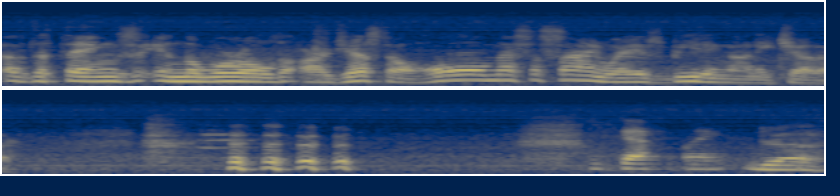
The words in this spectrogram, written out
of the things in the world are just a whole mess of sine waves beating on each other. Definitely. yeah.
